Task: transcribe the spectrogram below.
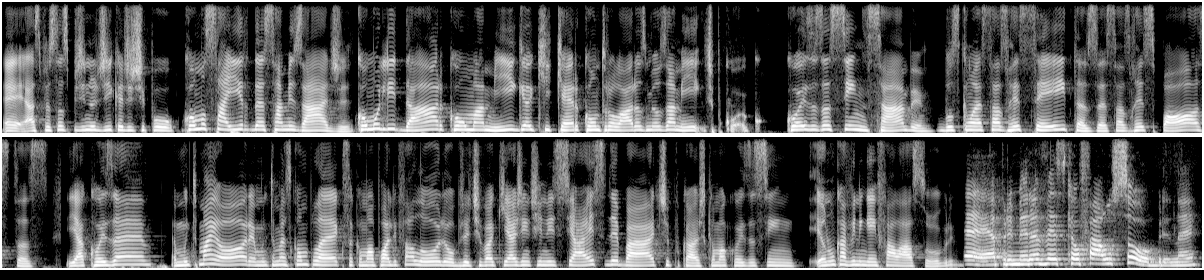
É, as pessoas pedindo dica de tipo, como sair dessa amizade? Como lidar com uma amiga que quer controlar os meus amigos? Tipo, coisas assim, sabe? Buscam essas receitas, essas respostas. E a coisa é, é muito maior, é muito mais complexa, como a Polly falou. O objetivo aqui é a gente iniciar esse debate, porque eu acho que é uma coisa assim. Eu nunca vi ninguém falar sobre. É, é a primeira vez que eu falo sobre, né?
